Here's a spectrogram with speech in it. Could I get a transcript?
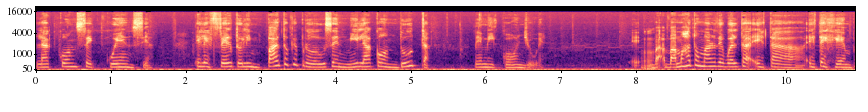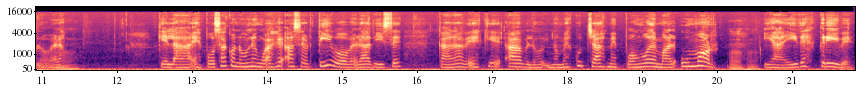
la consecuencia, el efecto, el impacto que produce en mí la conducta de mi cónyuge. Eh, mm. vamos a tomar de vuelta esta, este ejemplo, ¿verdad? Que la esposa con un lenguaje asertivo, ¿verdad? Dice, cada vez que hablo y no me escuchas, me pongo de mal humor. Y ahí describe,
